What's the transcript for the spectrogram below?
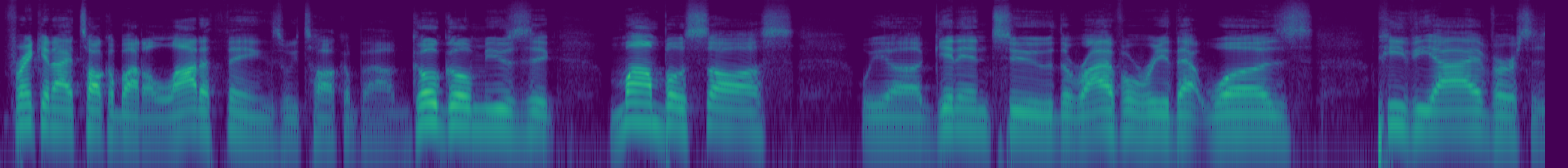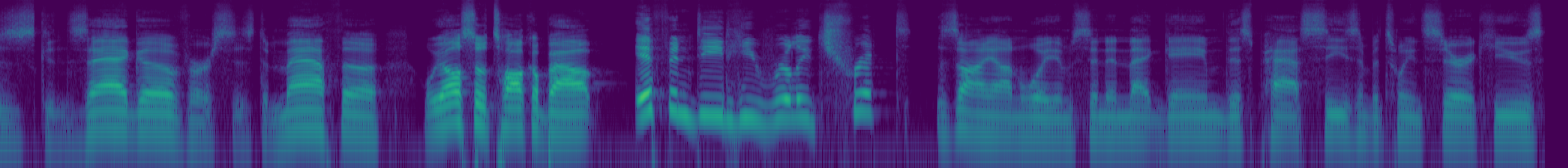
Frank and I talk about a lot of things. We talk about go go music, mambo sauce. We uh, get into the rivalry that was PVI versus Gonzaga versus DeMatha. We also talk about if indeed he really tricked Zion Williamson in that game this past season between Syracuse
